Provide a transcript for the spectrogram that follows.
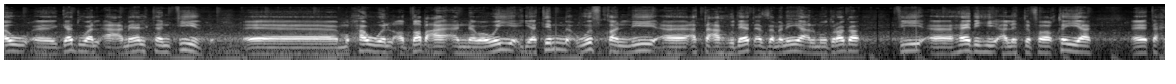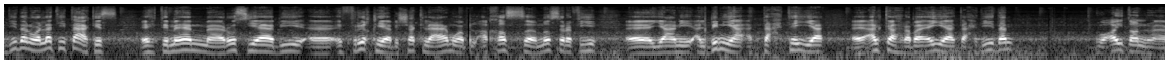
أو جدول أعمال تنفيذ محول الضبعه النووي يتم وفقا للتعهدات الزمنية المدرجة في هذه الاتفاقية. تحديدا والتي تعكس اهتمام روسيا بإفريقيا بشكل عام وبالأخص مصر في يعني البنية التحتية الكهربائية تحديدا. وأيضا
